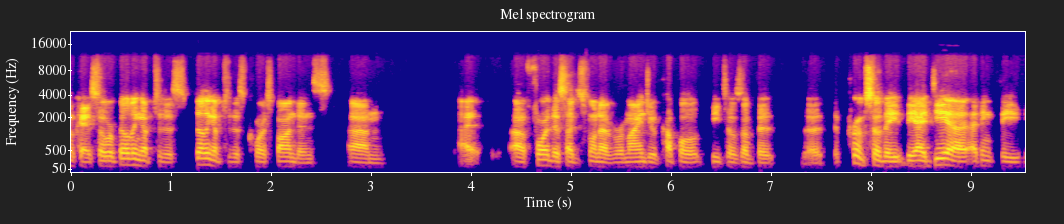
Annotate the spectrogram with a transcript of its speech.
okay, so we're building up to this building up to this correspondence. Um, I, uh, for this, I just want to remind you a couple details of the, the, the proof. So the the idea, I think the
